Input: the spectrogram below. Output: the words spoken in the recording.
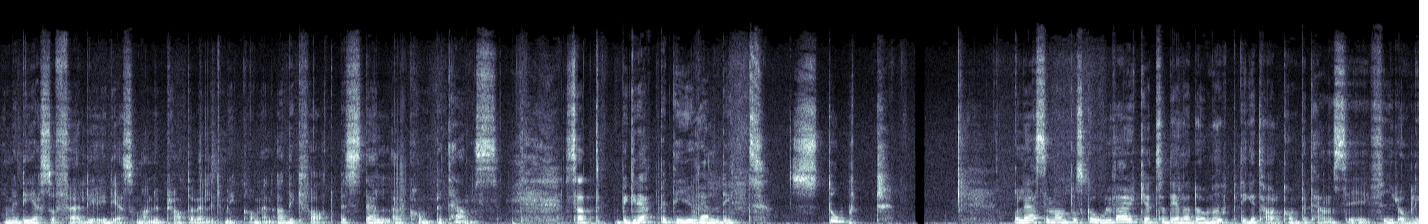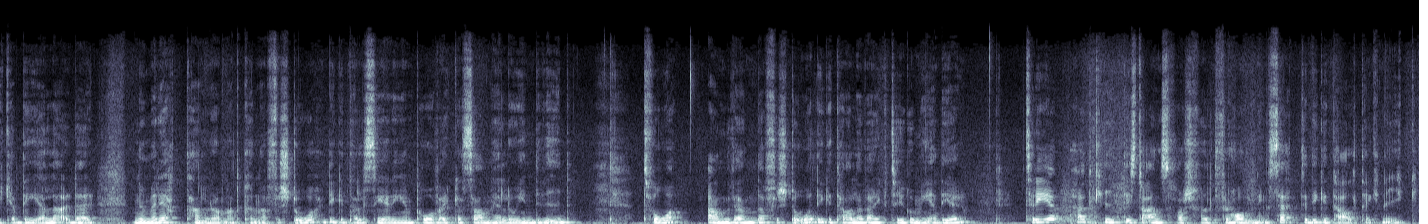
Och med det så följer ju det som man nu pratar väldigt mycket om, en adekvat beställarkompetens. Så att begreppet är ju väldigt stort. Och läser man på Skolverket så delar de upp digital kompetens i fyra olika delar där nummer ett handlar om att kunna förstå hur digitaliseringen påverkar samhälle och individ. 2. Använda, förstå digitala verktyg och medier. 3. Ha ett kritiskt och ansvarsfullt förhållningssätt till digital teknik.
